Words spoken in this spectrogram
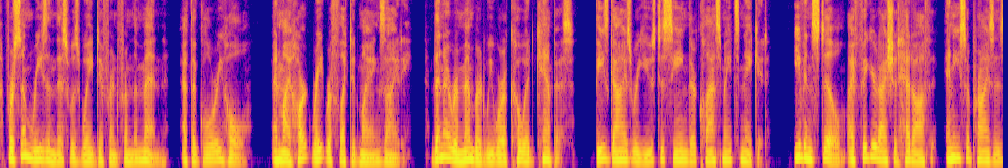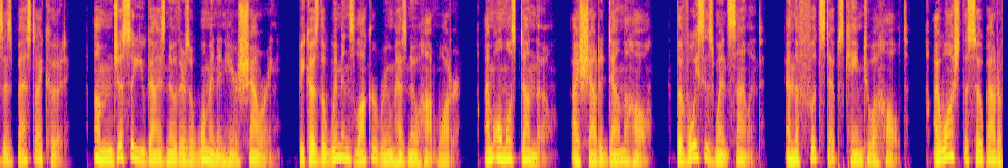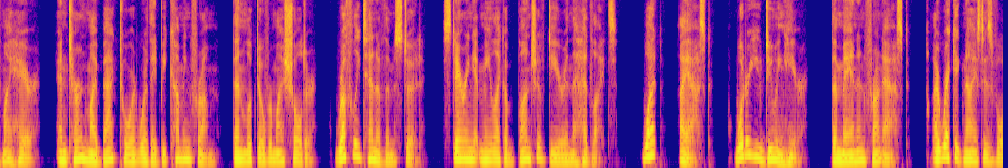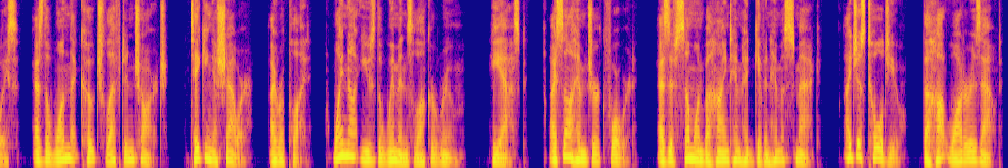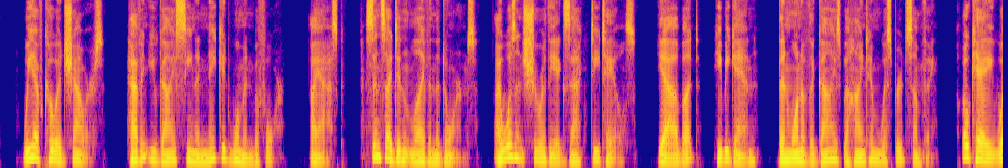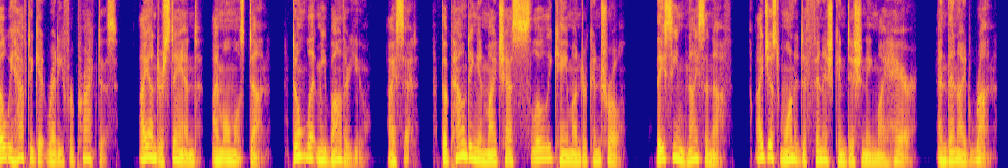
For some reason, this was way different from the men at the glory hole, and my heart rate reflected my anxiety. Then I remembered we were a co ed campus. These guys were used to seeing their classmates naked. Even still, I figured I should head off any surprises as best I could. Um, just so you guys know, there's a woman in here showering, because the women's locker room has no hot water. I'm almost done though, I shouted down the hall. The voices went silent, and the footsteps came to a halt. I washed the soap out of my hair and turned my back toward where they'd be coming from, then looked over my shoulder. Roughly ten of them stood, staring at me like a bunch of deer in the headlights. What? I asked. What are you doing here? The man in front asked. I recognized his voice as the one that Coach left in charge. Taking a shower, I replied. Why not use the women's locker room? He asked. I saw him jerk forward, as if someone behind him had given him a smack. I just told you, the hot water is out. We have co ed showers. Haven't you guys seen a naked woman before? I asked. Since I didn't live in the dorms, I wasn't sure the exact details. Yeah, but, he began. Then one of the guys behind him whispered something. Okay, well, we have to get ready for practice. I understand, I'm almost done. Don't let me bother you, I said. The pounding in my chest slowly came under control. They seemed nice enough. I just wanted to finish conditioning my hair, and then I'd run.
